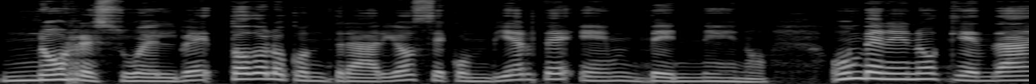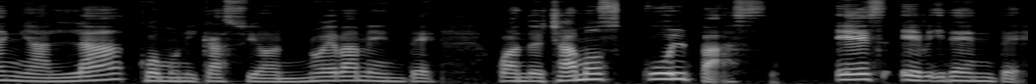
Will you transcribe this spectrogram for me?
no resuelve, todo lo contrario, se convierte en veneno. Un veneno que daña la comunicación. Nuevamente, cuando echamos culpas, es evidente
